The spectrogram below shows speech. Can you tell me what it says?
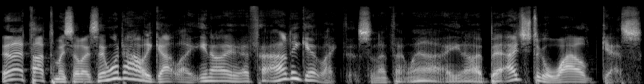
And I thought to myself, I said, I wonder how he got like, you know, I, I thought, how did he get like this? And I thought, well, I, you know, I bet I just took a wild guess,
